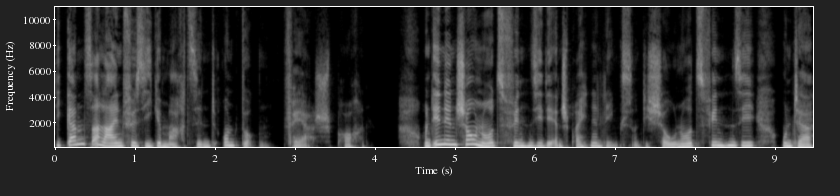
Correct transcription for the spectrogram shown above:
die ganz allein für Sie gemacht sind und wirken. Versprochen. Und in den Shownotes finden Sie die entsprechenden Links. Und die Shownotes finden Sie unter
